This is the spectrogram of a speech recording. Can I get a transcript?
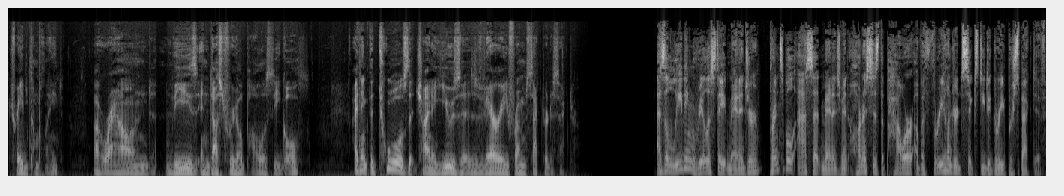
trade complaint around these industrial policy goals. I think the tools that China uses vary from sector to sector. As a leading real estate manager, Principal Asset Management harnesses the power of a 360 degree perspective,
